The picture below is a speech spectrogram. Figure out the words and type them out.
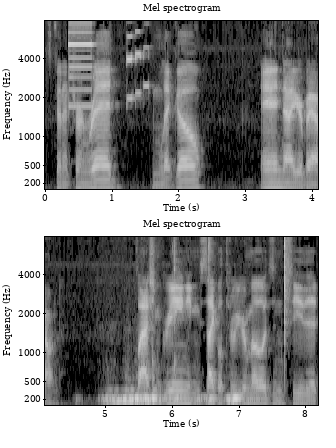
It's going to turn red. Can let go. And now you're bound. Flashing green, you can cycle through your modes and see that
